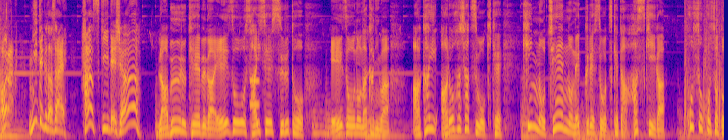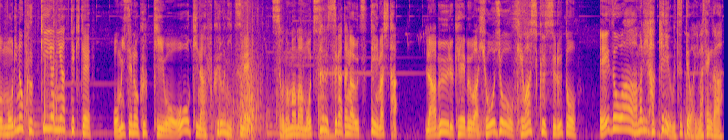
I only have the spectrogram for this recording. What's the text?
ほら見てください。ハスキーでしょ？ラブール警部が映像を再生すると映像の中には赤いアロハシャツを着て金のチェーンのネックレスをつけたハスキーがこそこそと森のクッキー屋にやってきてお店のクッキーを大きな袋に詰めそのまま持ち去る姿が映っていました。ラブール警部は表情を険しくすると映像はあまりはっきり映ってはいませんが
